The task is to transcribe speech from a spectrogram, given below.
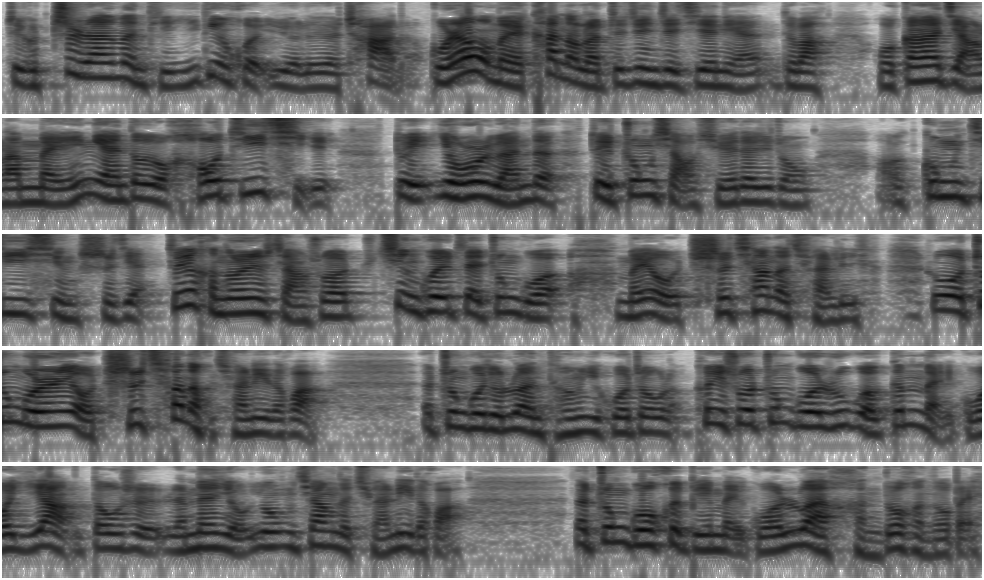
这个治安问题一定会越来越差的。果然，我们也看到了最近这些年，对吧？我刚才讲了，每一年都有好几起对幼儿园的、对中小学的这种呃攻击性事件。所以很多人想说，幸亏在中国没有持枪的权利。如果中国人有持枪的权利的话，那中国就乱腾一锅粥了。可以说，中国如果跟美国一样，都是人们有拥枪的权利的话，那中国会比美国乱很多很多倍。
